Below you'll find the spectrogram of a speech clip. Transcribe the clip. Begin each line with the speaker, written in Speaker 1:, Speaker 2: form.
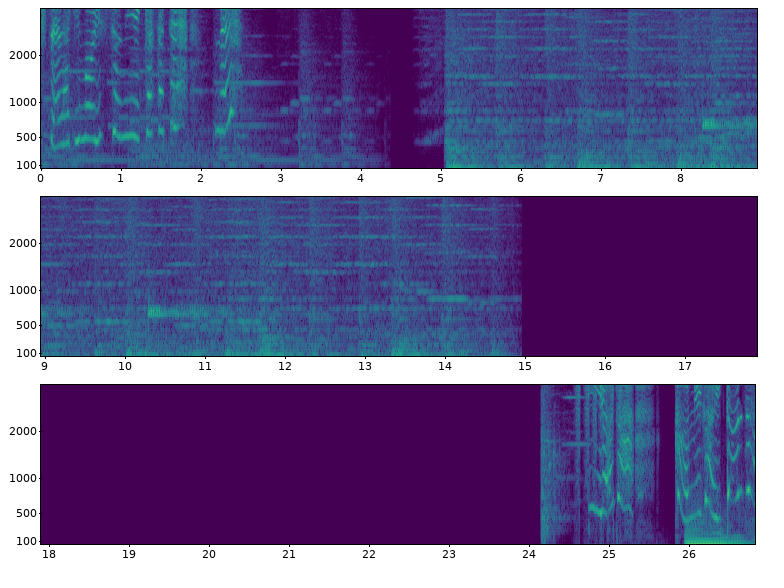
Speaker 1: キセラギも一緒に行かせて。ね。髪が傷んじ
